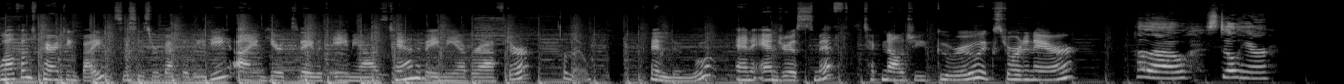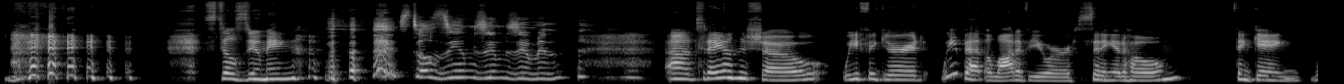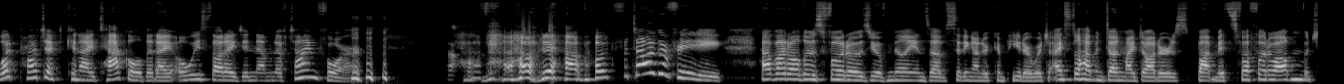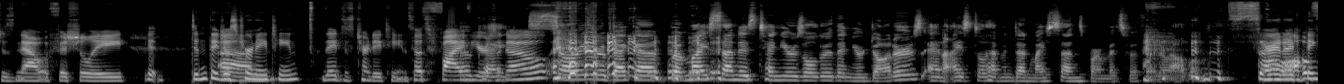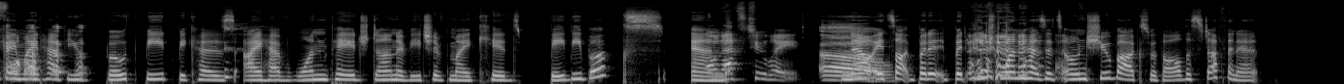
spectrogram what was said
Welcome to Parenting Bytes. This is Rebecca Levy. I am here today with Amy Oztan of Amy Ever After. Hello. Hello. And Andrea Smith, technology guru extraordinaire. Hello. Still here. Still zooming. Still zoom, zoom, zooming. Uh, today on the show, we figured we bet a lot of you are sitting at home thinking, what project can I tackle that I always thought I didn't have enough time for? how, about, how about photography? How about all those photos you have millions of sitting on your computer, which I still haven't done my daughter's bat mitzvah photo album, which is now officially. It, didn't they just um, turn 18? They just turned 18. So it's five okay. years ago. Sorry, Rebecca, but my son is 10 years older than your daughter's, and I still haven't done my son's bar mitzvah photo album. so All right, awful. I think I might have you both beat because I have one page done of each of my kids' baby books. And oh, that's too late. Oh. No, it's all, but it, but each one has its own shoebox with all the stuff in it.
